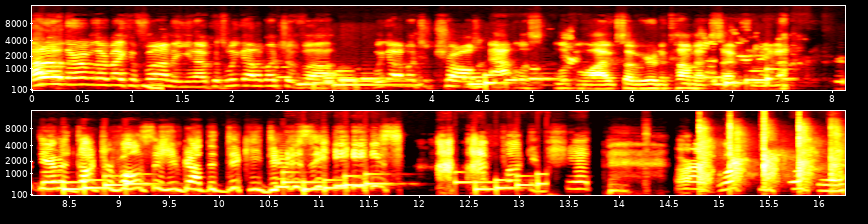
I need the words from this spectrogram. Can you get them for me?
I know they're over there making fun of me, you know, because we got a bunch of uh, we got a bunch of Charles Atlas lookalikes over here in the comment section, you know. damn it, Dr. Vol says you've got the Dicky do disease. fucking shit. All right, well.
